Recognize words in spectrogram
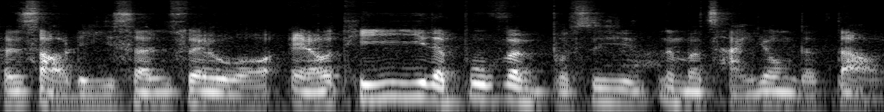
很少离身，所以我 LTE 的部分不是那么常用得到了。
